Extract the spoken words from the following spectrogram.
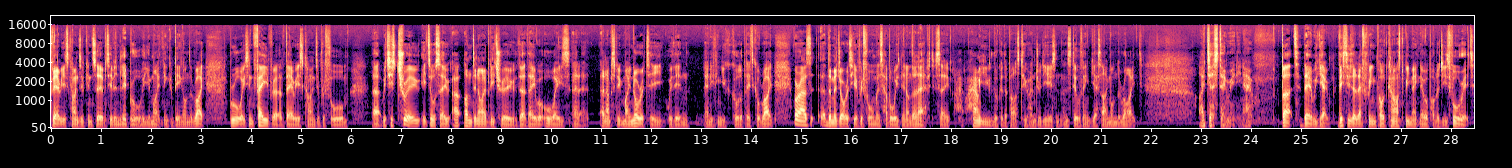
various kinds of conservative and liberal, who you might think of being on the right, were always in favour of various kinds of reform. Uh, which is true. It's also uh, undeniably true that they were always an absolute minority within anything you could call the political right, whereas uh, the majority of reformers have always been on the left. So, how you look at the past 200 years and, and still think, yes, I'm on the right, I just don't really know. But there we go. This is a left wing podcast. We make no apologies for it.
